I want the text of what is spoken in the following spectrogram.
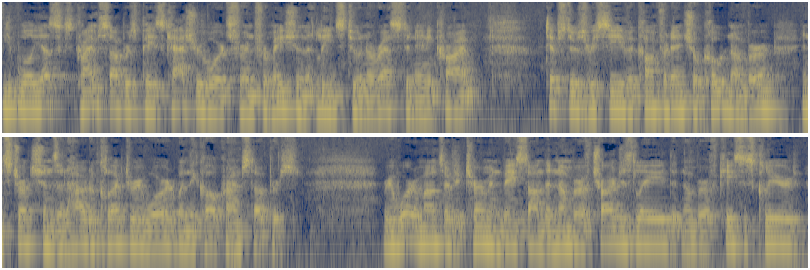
Well, yes, Crime Stoppers pays cash rewards for information that leads to an arrest in any crime. Tipsters receive a confidential code number, instructions on how to collect a reward when they call Crime Stoppers. Reward amounts are determined based on the number of charges laid, the number of cases cleared,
